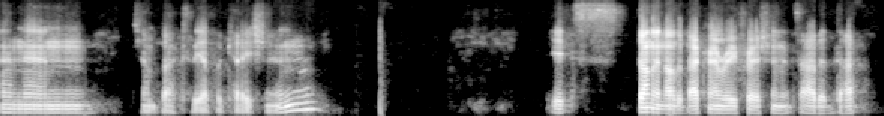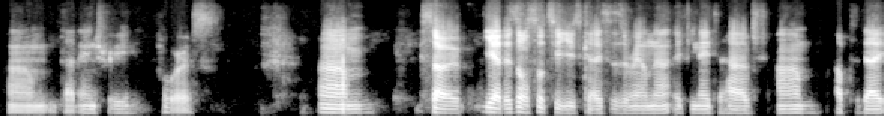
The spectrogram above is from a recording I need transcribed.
and then jump back to the application, it's done another background refresh and it's added that um, that entry for us. Um, so yeah, there's all sorts of use cases around that if you need to have um, up-to-date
